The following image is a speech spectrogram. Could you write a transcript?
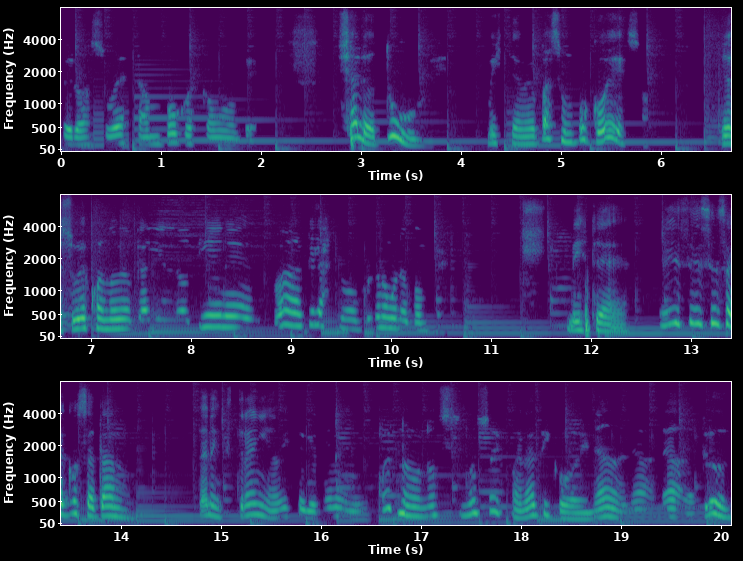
pero a su vez tampoco es como que ya lo tuve, ¿viste? Me pasa un poco eso. Y a su vez cuando veo que alguien lo tiene, ah, qué lástima, ¿por qué no me lo compré? ¿Viste? Es, es esa cosa tan, tan extraña, ¿viste? Que tiene. Pues no, no, no soy fanático de nada, nada, nada. Creo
